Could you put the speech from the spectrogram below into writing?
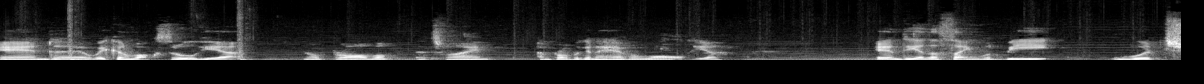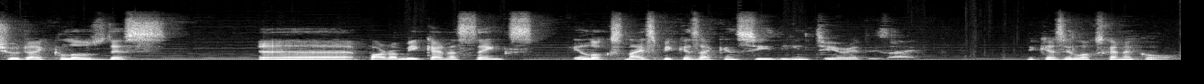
And uh, we can walk through here. No problem. That's fine. I'm probably gonna have a wall here. And the other thing would be would should I close this? Uh, part of me kind of thinks it looks nice because I can see the interior design. Because it looks kind of cool.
